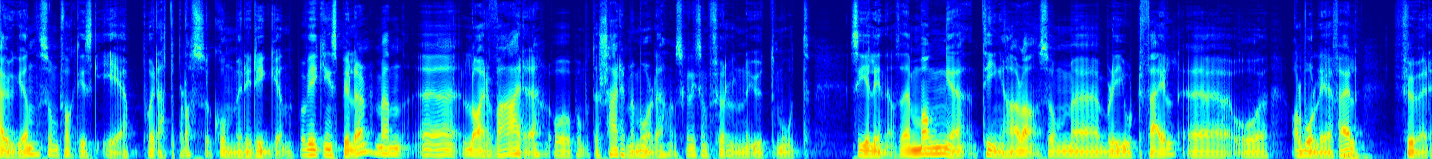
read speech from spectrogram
Haugen som faktisk er på rett plass og kommer i ryggen på vikingspilleren, men eh, lar være å på en måte skjerme målet. Han skal liksom følge den ut mot sidelinja. Så det er mange ting her da som uh, blir gjort feil, uh, og alvorlige feil, før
